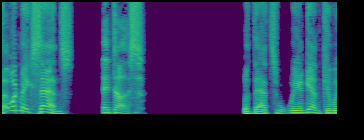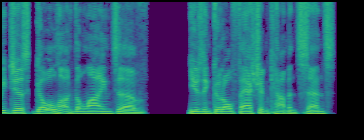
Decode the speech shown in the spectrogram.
That would make sense. It does. But that's we again, can we just go along the lines of using good old fashioned common sense?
